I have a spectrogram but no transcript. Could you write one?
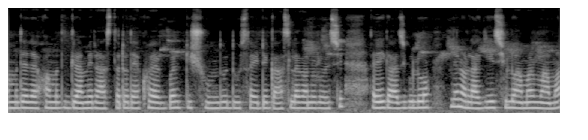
আমাদের দেখো আমাদের গ্রামের রাস্তাটা দেখো একবার কি সুন্দর দু সাইডে গাছ লাগানো রয়েছে। আর এই গাছগুলো যেন লাগিয়েছিল আমার মামা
